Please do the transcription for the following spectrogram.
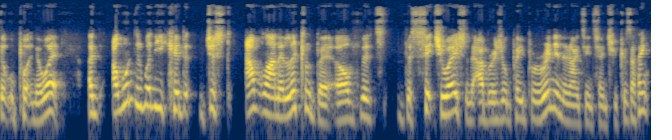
that were put in their way. I, I wondered whether you could just outline a little bit of the the situation that Aboriginal people were in in the 19th century, because I think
